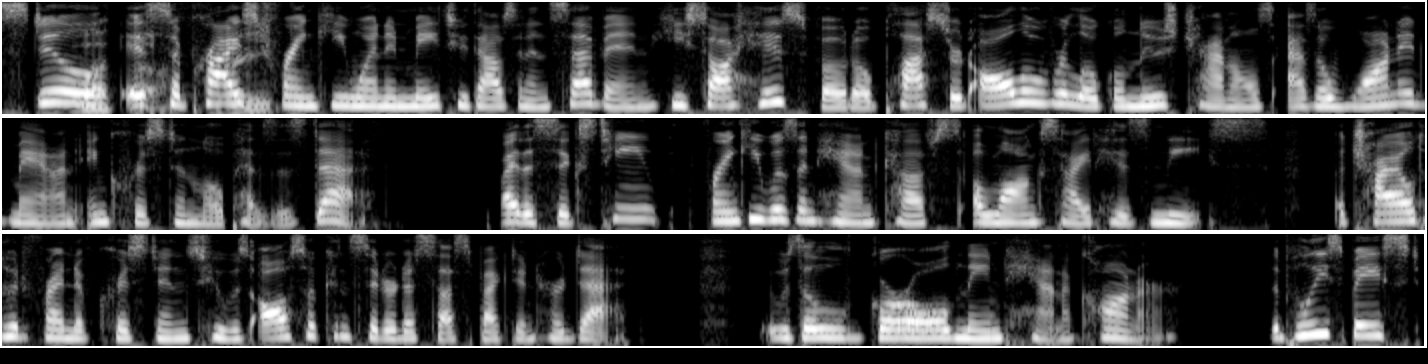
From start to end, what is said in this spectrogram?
Still, it surprised freak? Frankie when in May 2007, he saw his photo plastered all over local news channels as a wanted man in Kristen Lopez's death. By the 16th, Frankie was in handcuffs alongside his niece, a childhood friend of Kristen's who was also considered a suspect in her death. It was a girl named Hannah Connor. The police based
